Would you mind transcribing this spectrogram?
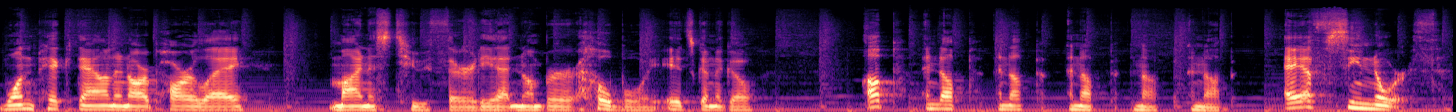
one pick down in our parlay, minus 230. That number, oh boy, it's going to go up and up and up and up and up and up. AFC North.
